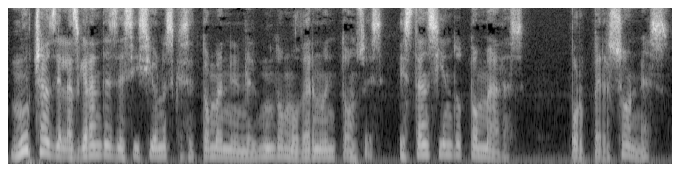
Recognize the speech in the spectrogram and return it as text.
Muchas de las grandes decisiones que se toman en el mundo moderno entonces están siendo tomadas por personas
